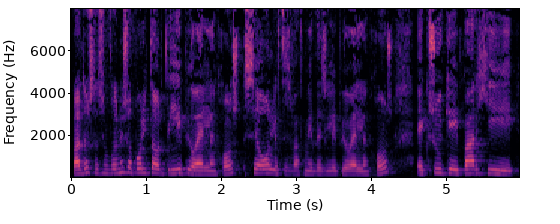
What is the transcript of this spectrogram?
Πάντως θα συμφωνήσω απόλυτα ότι λείπει ο έλεγχος. Σε όλες τις βαθμίδες λείπει ο έλεγχος. Εξού και υπάρχει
